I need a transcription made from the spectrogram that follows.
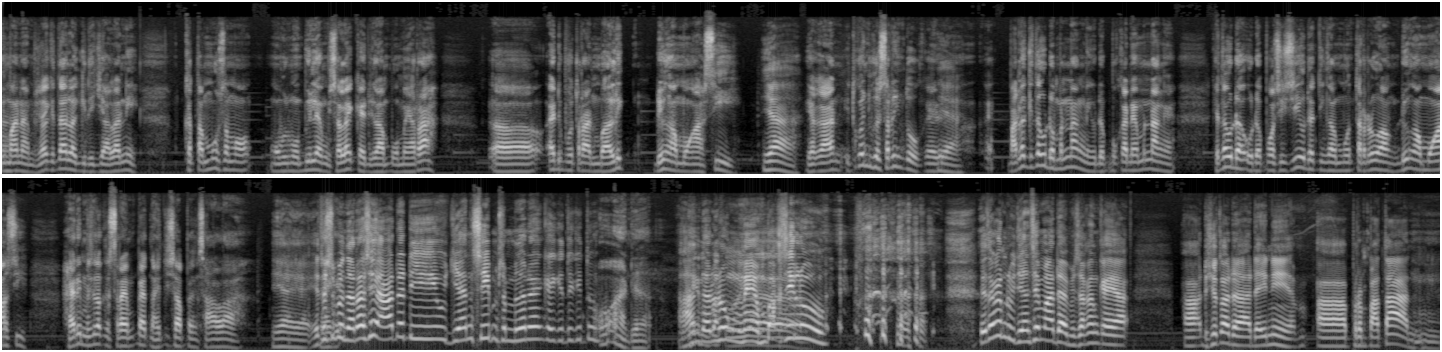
gimana? Misalnya kita lagi di jalan nih, ketemu sama mobil-mobil yang misalnya kayak di lampu merah, eh, eh di putaran balik dia nggak mau ngasih, Ya, ya kan? Itu kan juga sering tuh kayak. Iya. eh, padahal kita udah menang nih, udah bukan yang menang ya. Kita udah udah posisi udah tinggal muter doang, dia nggak mau ngasih. Akhirnya misalnya keserempet, nah itu siapa yang salah? ya, ya. Itu Nah, sebenarnya sih ada di ujian SIM sebenarnya kayak gitu-gitu. Oh ada. Ada Nembak lu lu ya. nembak sih lu. itu kan ujian SIM ada, misalkan kayak uh, di situ ada ada ini uh, perempatan. Mm.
